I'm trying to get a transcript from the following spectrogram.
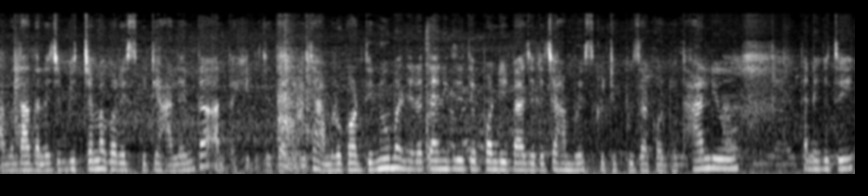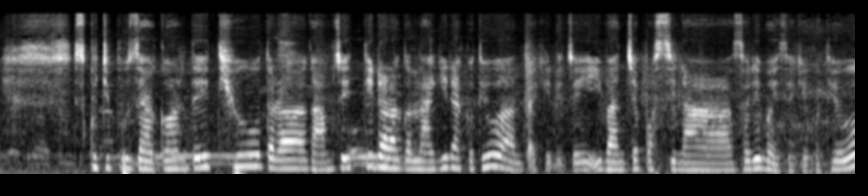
हाम्रो दादाले चाहिँ बिचैमा गएर स्कुटी हाल्यो नि त अन्तखेरि चाहिँ त्यहाँदेखि चाहिँ हाम्रो गरिदिनु भनेर त्यहाँदेखि चाहिँ त्यो पण्डित बाजेले चाहिँ हाम्रो स्कुटी पूजा गर्नु थाल्यो। त्यहाँदेखि चाहिँ स्कुटी पूजा गर्दै थियो तर घाम चाहिँ यति डरलाग्दो लागिरहेको थियो। अन्तखेरि चाहिँ इभान चाहिँ पसिनासरी भइसकेको थियो हो।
